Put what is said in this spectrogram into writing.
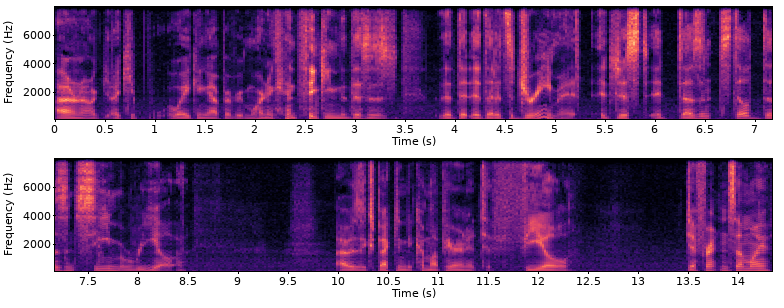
I don't know. I keep waking up every morning and thinking that this is that that, that it's a dream. It it just it doesn't still doesn't seem real. I was expecting to come up here and it to feel different in some way,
